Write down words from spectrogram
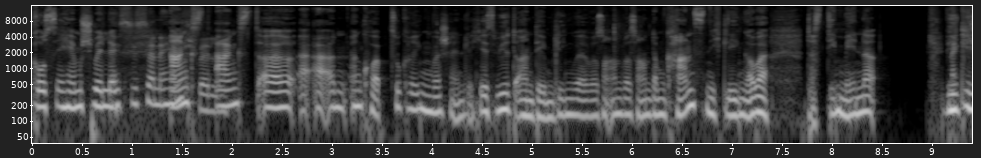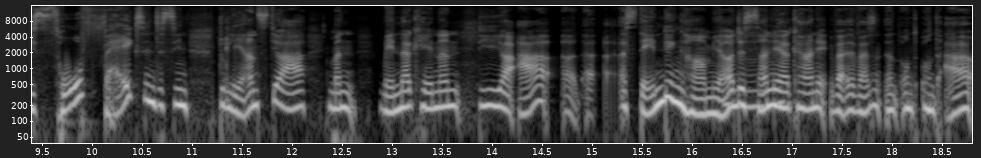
Große Hemmschwelle. es ist eine Angst, Hemmschwelle. Angst äh, an, an Korb zu kriegen wahrscheinlich. Es wird an dem liegen, weil was an was anderem kann es nicht liegen. Aber dass die Männer wirklich so feig sind, das sind, du lernst ja auch, ich meine, Männer kennen, die ja auch äh, äh, ein Standing haben, ja, das sind ja keine, we- weiß nicht, und, und, auch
